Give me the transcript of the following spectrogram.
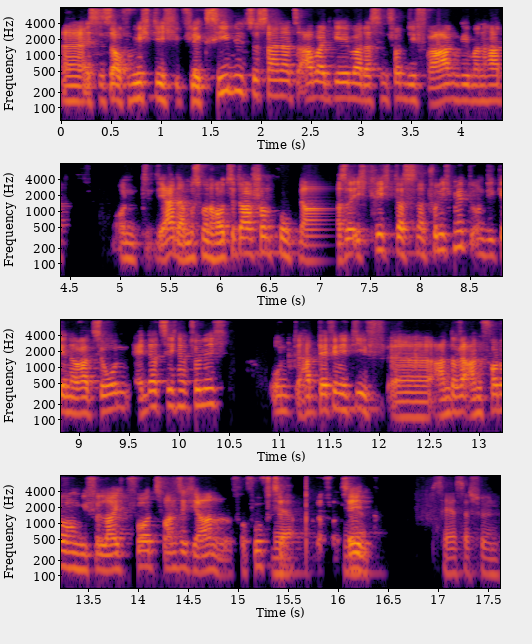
Äh, es ist auch wichtig, flexibel zu sein als Arbeitgeber. Das sind schon die Fragen, die man hat. Und ja, da muss man heutzutage schon punkten. Also ich kriege das natürlich mit und die Generation ändert sich natürlich und hat definitiv äh, andere Anforderungen wie vielleicht vor 20 Jahren oder vor 15 ja. oder vor 10. Ja. Sehr, sehr schön.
